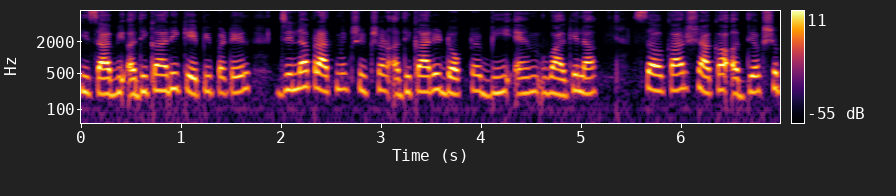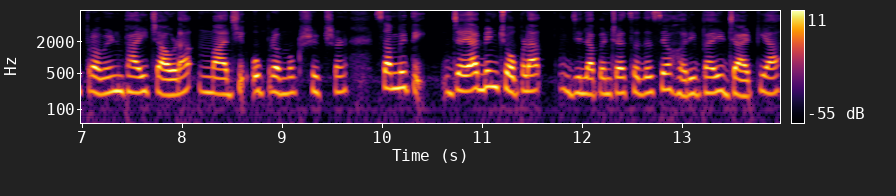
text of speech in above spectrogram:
હિસાબી અધિકારી કેપી પટેલ, જિલ્લા પ્રાથમિક શિક્ષણ અધિકારી ડોક્ટર બી એમ વાઘેલા, સહકાર શાખા અધ્યક્ષ પ્રવીણભાઈ ચાવડા, માજી ઉપપ્રમુખ શિક્ષણ સમિતિ જયાબેન ચોપડા, જિલ્લા પંચાયત સદસ્ય હરિભાઈ જાટિયા,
